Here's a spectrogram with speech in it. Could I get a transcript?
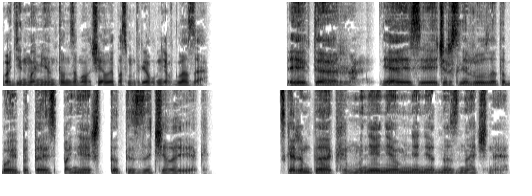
В один момент он замолчал и посмотрел мне в глаза. «Виктор, я весь вечер слежу за тобой и пытаюсь понять, что ты за человек. Скажем так, мнение у меня неоднозначное.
